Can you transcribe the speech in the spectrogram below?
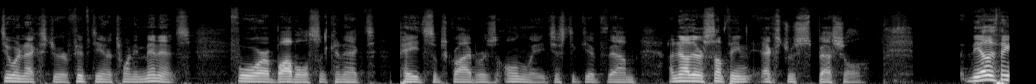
do an extra 15 or 20 minutes for Bob Olson Connect paid subscribers only, just to give them another something extra special. The other thing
